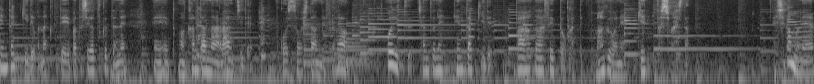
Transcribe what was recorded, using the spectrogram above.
ケンタッキーではなくて私が作ったね、えーとまあ、簡単なランチでご馳走したんですが後日ちゃんとねケンタッキーでバーガーセットを買ってマグをねゲットしました。でしかもね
